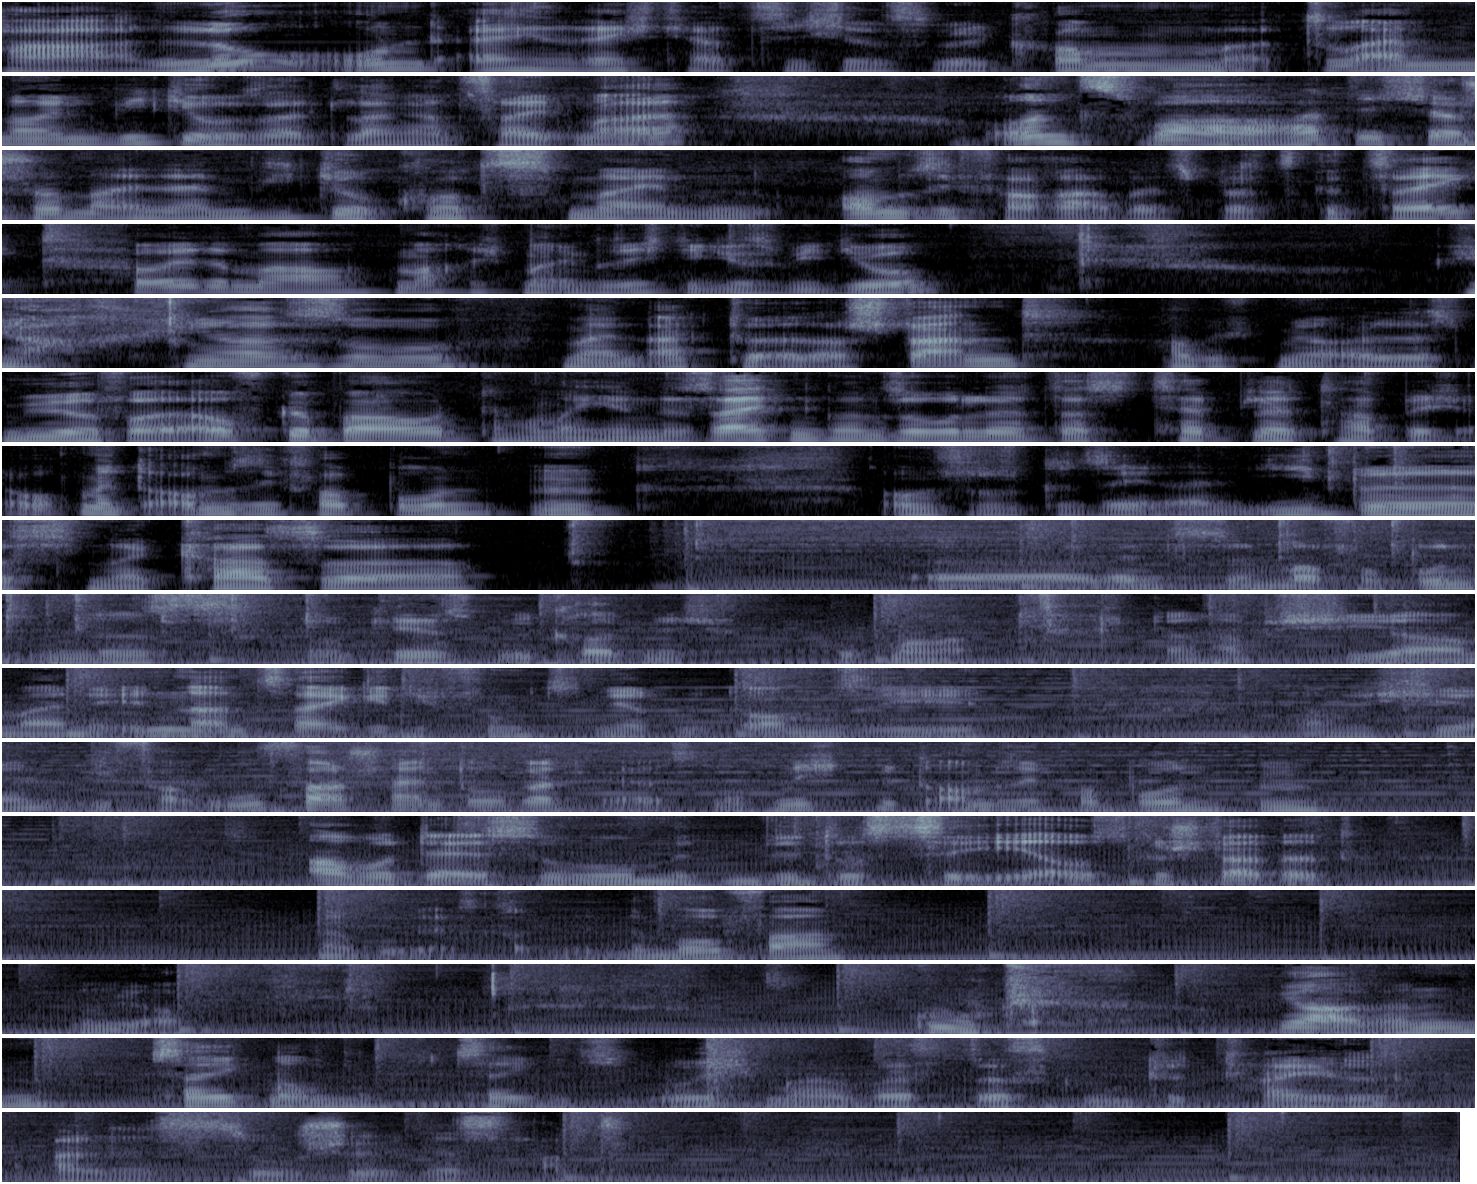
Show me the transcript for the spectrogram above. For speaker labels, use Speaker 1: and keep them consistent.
Speaker 1: Hallo und ein recht herzliches Willkommen zu einem neuen Video seit langer Zeit mal. Und zwar hatte ich ja schon mal in einem Video kurz meinen OMSI-Fahrerarbeitsplatz gezeigt. Heute mal mache ich mal ein richtiges Video. Ja, hier so mein aktueller Stand. Habe ich mir alles mühevoll aufgebaut. Da haben wir hier eine Seitenkonsole. Das Tablet habe ich auch mit OMSI verbunden. Um so gesehen ein IBIS, eine Kasse, äh, wenn es denn mal verbunden ist. Okay, es will gerade nicht. Guck mal. Dann habe ich hier meine Innenanzeige, die funktioniert mit OMSI. Dann habe ich hier einen IVU-Fahrscheindrucker, der ist noch nicht mit OMSI verbunden. Aber der ist so mit dem Windows CE ausgestattet. Na gut, er ist gerade mit einem Mofa. Ja. Gut. Ja, dann zeige zeig ich euch mal, was das gute Teil alles so Schönes hat.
